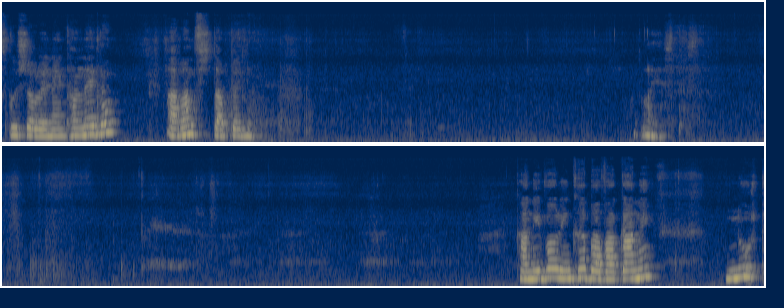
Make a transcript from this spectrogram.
զգուշորեն ենք անելու, առանց շտապելու։ Այ Քանի որ ինքը բավականին նուրբ,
